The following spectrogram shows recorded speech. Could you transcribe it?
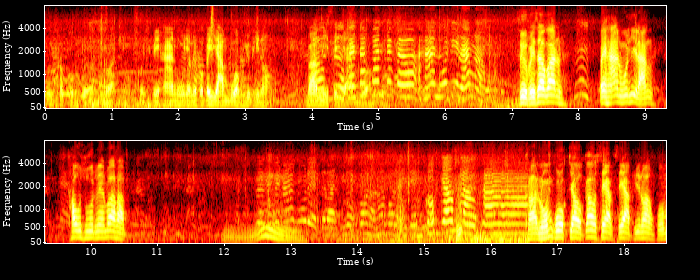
อุ้ยครับผมเปิดก่อนก็จะไปหาหนูอย่างไรก็ไปยามบ่วงอยู่พี่น้องบ้ามีไปยามไปบ่ตะวงก้อนจะก็หาหนูที่หลังอะซื้อไปซะกันไปหาหนูที่หลัง เข้าสูตรแม่นว่าครับอืม ครกเจ้าเก่าค่ะขนมโคกเจ้าเก้าแซ่บแซ่บพี่น้องผม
